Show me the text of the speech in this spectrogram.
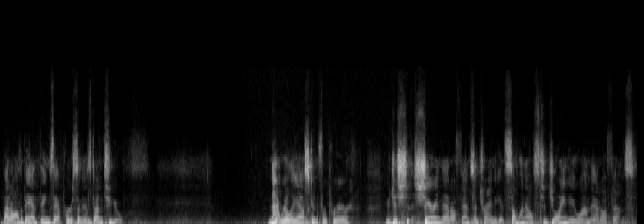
about all the bad things that person has done to you not really asking for prayer. You're just sharing that offense and trying to get someone else to join you on that offense,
